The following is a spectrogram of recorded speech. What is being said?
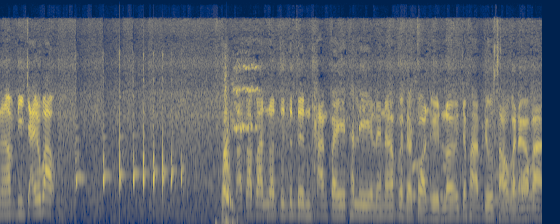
นะครับ ดีใจหรือเปล่าปะปะปะเราจะเดินทางไปทะเลเลยนะครับแต่ก่อนอื่นเราจะพาไปดูเสาก่อนนะครับว่า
